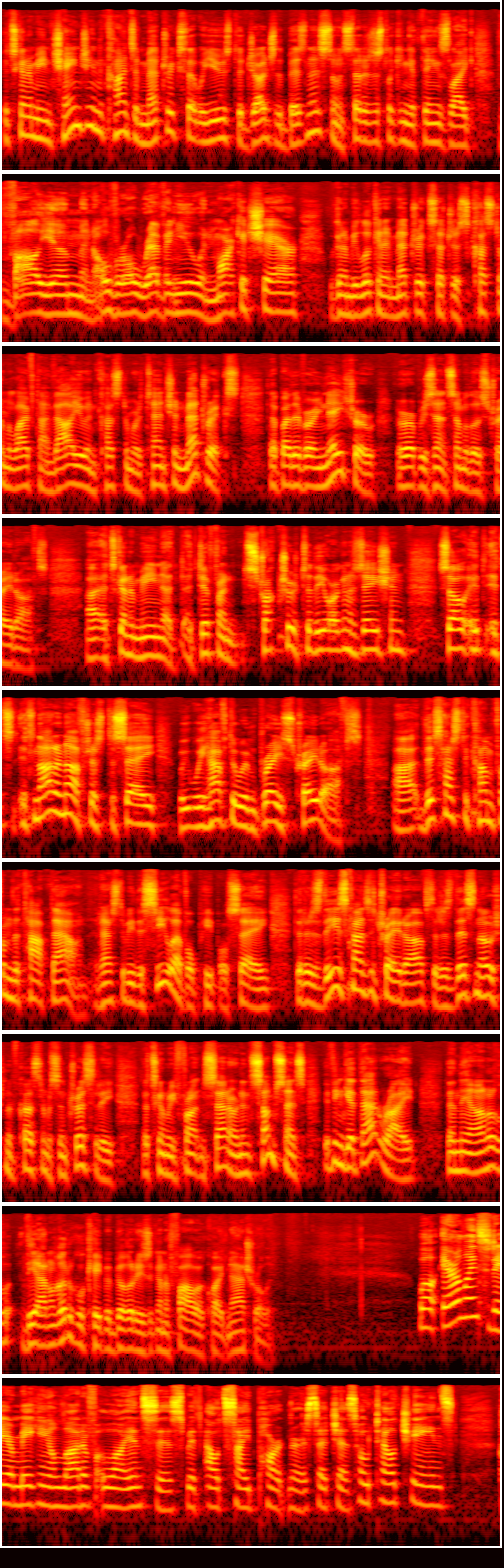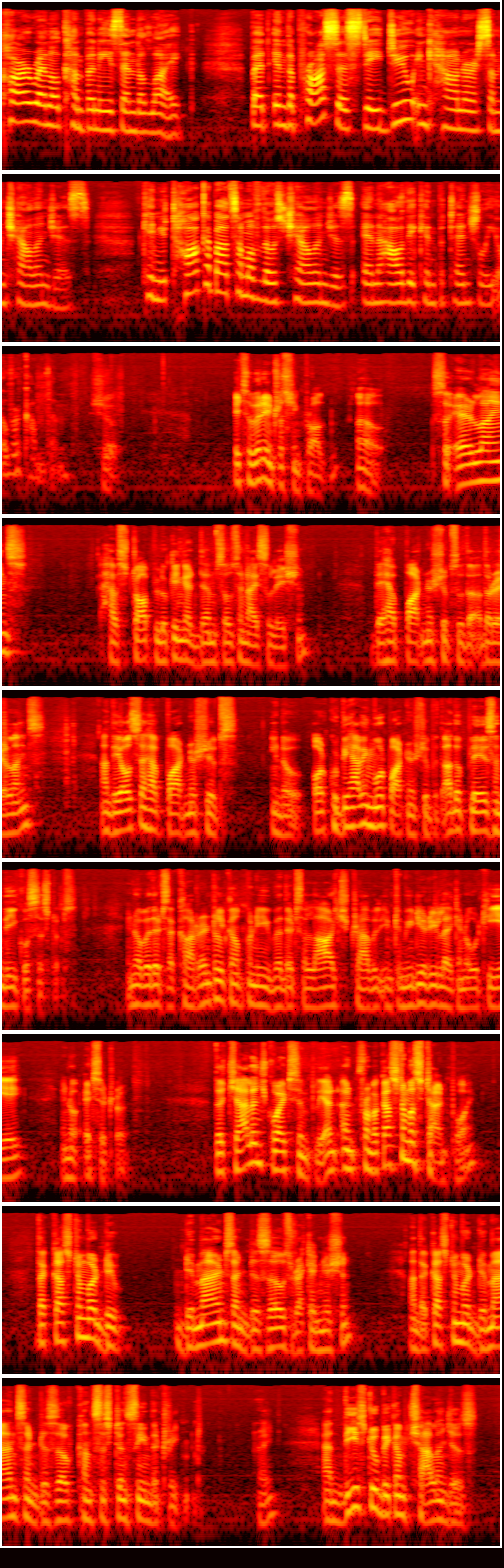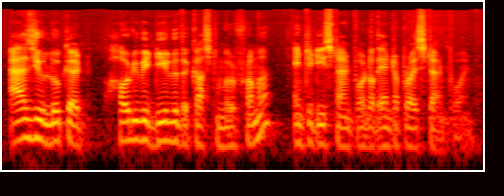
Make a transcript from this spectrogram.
it's going to mean changing the kinds of metrics that we use to judge the business. So instead of just looking at things like volume and overall revenue and market share, we're going to be looking at metrics such as customer lifetime value and customer retention, metrics that by their very nature represent some of those trade offs. Uh, it's going to mean a, a, different structure to the organization. So it, it's, it's not enough just to say we, we have to embrace trade offs. Uh, this has to come from the top down. It has to be the C level people saying that it is these kinds of trade offs, that is this notion of customer centricity that's going to be front and center. And in some sense, if you can get that right, then the, the analytical capabilities are going to follow quite naturally. Well, airlines today are making a lot of alliances with outside partners such as hotel chains, car rental companies, and the like. But in the process, they do encounter some challenges. Can you talk about some of those challenges and how they can potentially overcome them? Sure. It's a very interesting problem. Uh, so, airlines have stopped looking at themselves in isolation. They have partnerships with other airlines, and they also have partnerships, you know, or could be having more partnership with other players in the ecosystems. You know, whether it's a car rental company, whether it's a large travel intermediary like an OTA, you know, etc. The challenge, quite simply, and, and from a customer standpoint, the customer de- demands and deserves recognition, and the customer demands and deserves consistency in the treatment, right? And these two become challenges as you look at how do we deal with the customer from an entity standpoint or the enterprise standpoint.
